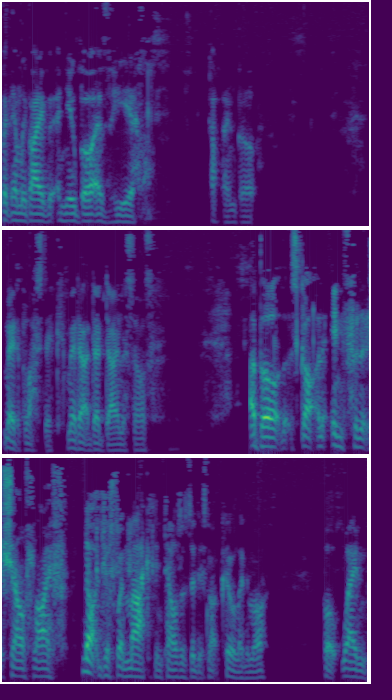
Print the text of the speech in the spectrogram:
But then we buy a new boat every year, top end boat, made of plastic, made out of dead dinosaurs. A boat that's got an infinite shelf life, not just when marketing tells us that it's not cool anymore, but when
